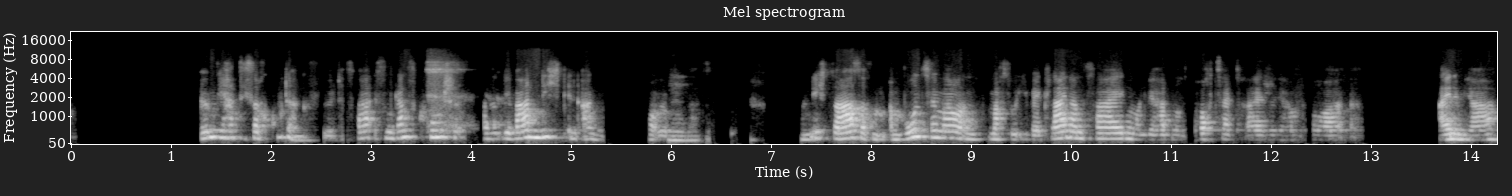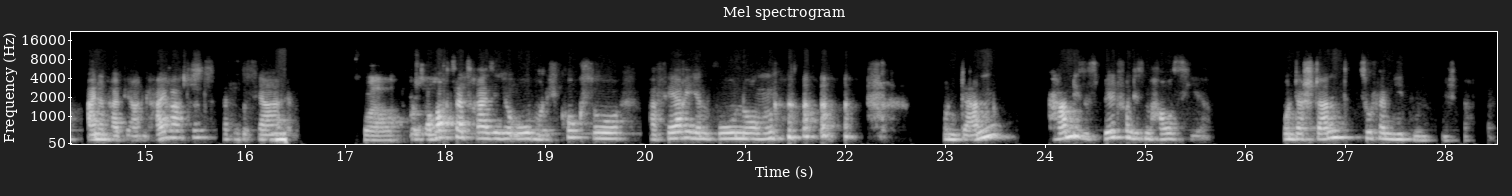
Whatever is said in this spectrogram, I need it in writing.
irgendwie hat es sich auch gut angefühlt. Es war ist ein ganz komisches, also wir waren nicht in Angst vor irgendwas. Und ich saß auf, am Wohnzimmer und mache so eBay Kleinanzeigen und wir hatten unsere Hochzeitsreise. Wir haben vor einem Jahr, eineinhalb Jahren geheiratet, letztes Jahr im Wow. Unsere Hochzeitsreise hier oben und ich gucke so, ein paar Ferienwohnungen. und dann kam dieses Bild von diesem Haus hier. Und da stand zu vermieten. Und ich dachte,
